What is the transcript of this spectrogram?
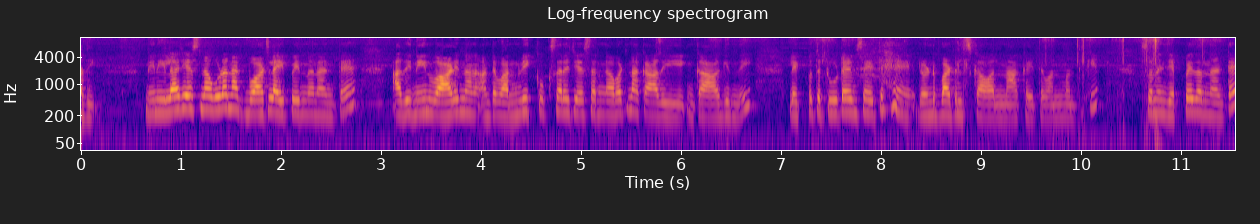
అది. నేను ఇలా చేసినా కూడా నాకు బాటిల్ అయిపోయిందని అంటే అది నేను వాడిన అంటే వన్ వీక్ ఒకసారి చేశాను కాబట్టి నాకు అది ఇంకా ఆగింది. లేకపోతే టూ టైమ్స్ అయితే రెండు బాటిల్స్ కావాలి నాకైతే వన్ మంత్కి. సో నేను చెప్పేది ఏంటంటే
